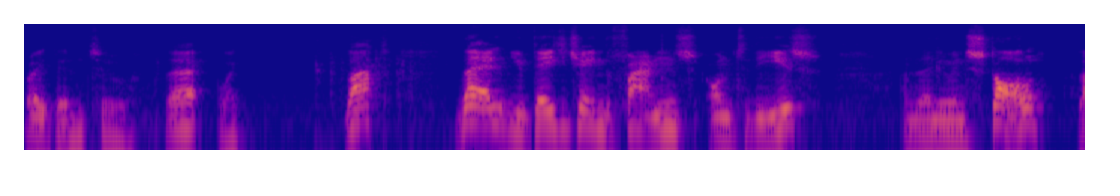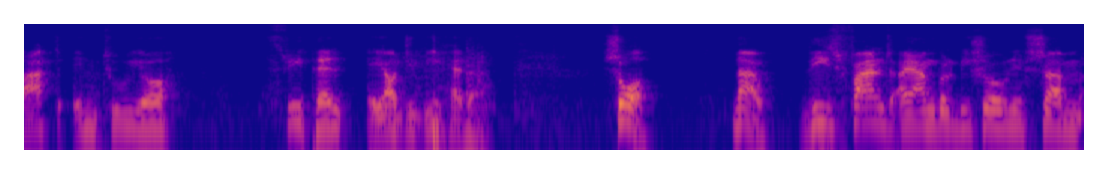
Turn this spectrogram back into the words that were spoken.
Right into there, like that. Then you daisy chain the fans onto these. And then you install that into your 3 pin ARGB header. So, now, these fans, I am going to be showing you some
